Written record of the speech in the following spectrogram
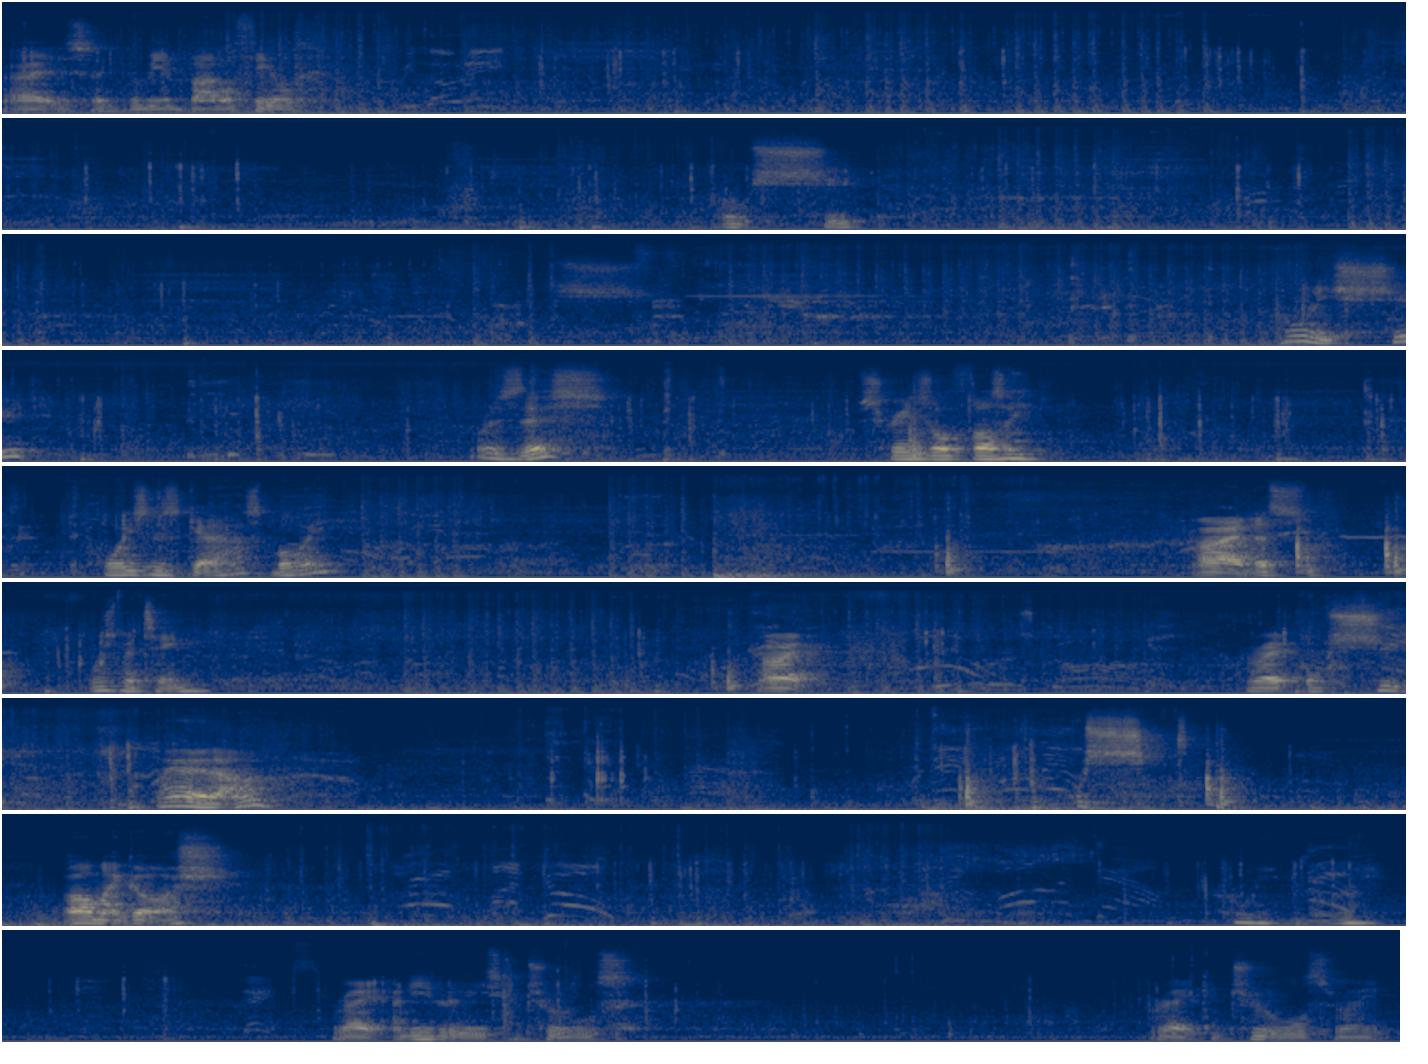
alright, this is like gonna be a battlefield. Fuzzy. Poisonous gas, boy. Alright, let's. Where's my team? Alright. Alright, oh shoot. I out of ammo? Oh shit. Oh my gosh. Right, I need to look at these controls. Right, controls, right.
